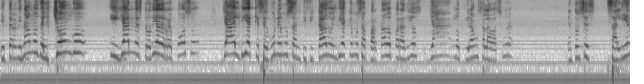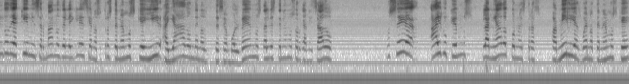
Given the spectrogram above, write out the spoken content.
y terminamos del chongo y ya nuestro día de reposo ya el día que según hemos santificado, el día que hemos apartado para Dios, ya lo tiramos a la basura. Entonces, saliendo de aquí, mis hermanos de la iglesia, nosotros tenemos que ir allá donde nos desenvolvemos, tal vez tenemos organizado, no sé, algo que hemos planeado con nuestras familias, bueno, tenemos que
